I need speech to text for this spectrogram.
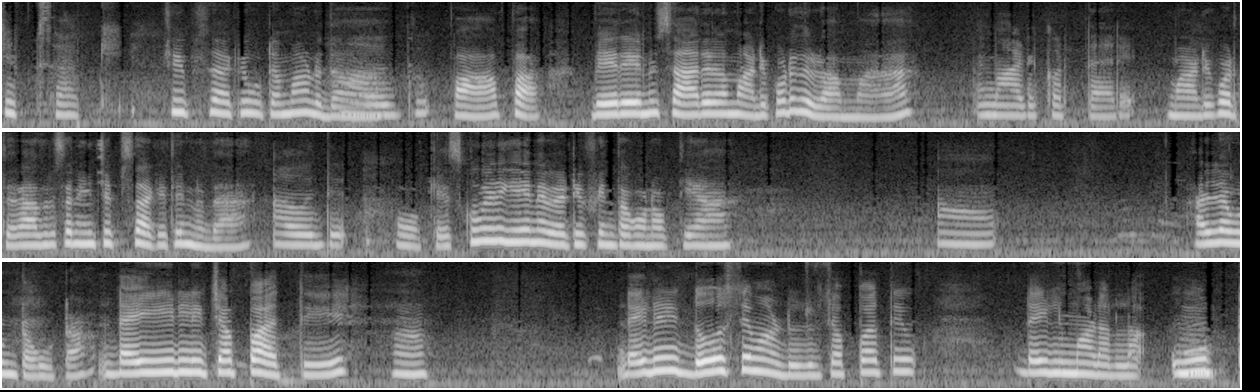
ಚಿಪ್ಸ್ ಹಾಕಿ. ಚಿಪ್ಸ್ ಹಾಕಿ ಊಟ ಮಾಡೋದಾ? ಹೌದು. ಪಾಪ. ಬೇರೆ ಏನು ಸಾರೆಲ್ಲ ಮಾಡಿ ಕೊಡೋದಿಲ್ಲ ಅಮ್ಮ? ಮಾಡಿ ಕೊಡ್ತಾರೆ. ಮಾಡಿ ಕೊಡ್ತಾರೆ. ಆದರೂ ಸಹ ನೀನು ಚಿಪ್ಸ್ ಹಾಕಿ ತಿನ್ನೋದಾ? ಹೌದು. ಓಕೆ ಸ್ಕೂಲಿಗೆ ಏನೆಲ್ಲ ಟಿಫಿನ್ ತಗೊಂಡು ಹೋಗ್ತೀಯಾ? ಅಲ್ಲೇ ಉಂಟಾ ಊಟ? ಡೈಲಿ ಚಪಾತಿ. ಹಾಂ. ಡೈಲಿ ದೋಸೆ ಮಾಡೋದು ಚಪಾತಿ ಡೈಲಿ ಮಾಡಲ್ಲ. ಊಟ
